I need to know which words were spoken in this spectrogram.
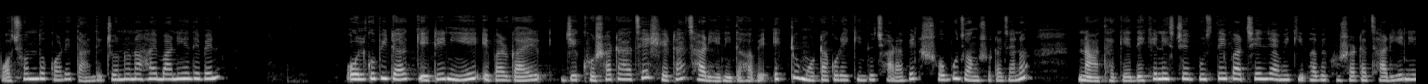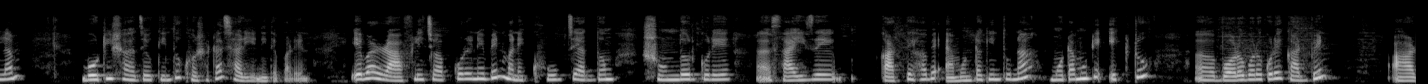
পছন্দ করে তাদের জন্য না হয় বানিয়ে দেবেন। ওলকপিটা কেটে নিয়ে এবার গায়ের যে খোসাটা আছে সেটা ছাড়িয়ে নিতে হবে। একটু মোটা করে কিন্তু ছাড়াবেন, সবুজ অংশটা যেন না থাকে। দেখে নিশ্চয়ই বুঝতেই পারছেন যে আমি কীভাবে খোসাটা ছাড়িয়ে নিলাম। বটির সাহায্যেও কিন্তু খোসাটা ছাড়িয়ে নিতে পারেন। এবার রাফলি চপ করে নেবেন মানে খুব যে একদম সুন্দর করে সাইজে কাটতে হবে এমনটা কিন্তু না। মোটামুটি একটু বড় বড় করে কাটবেন। আর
